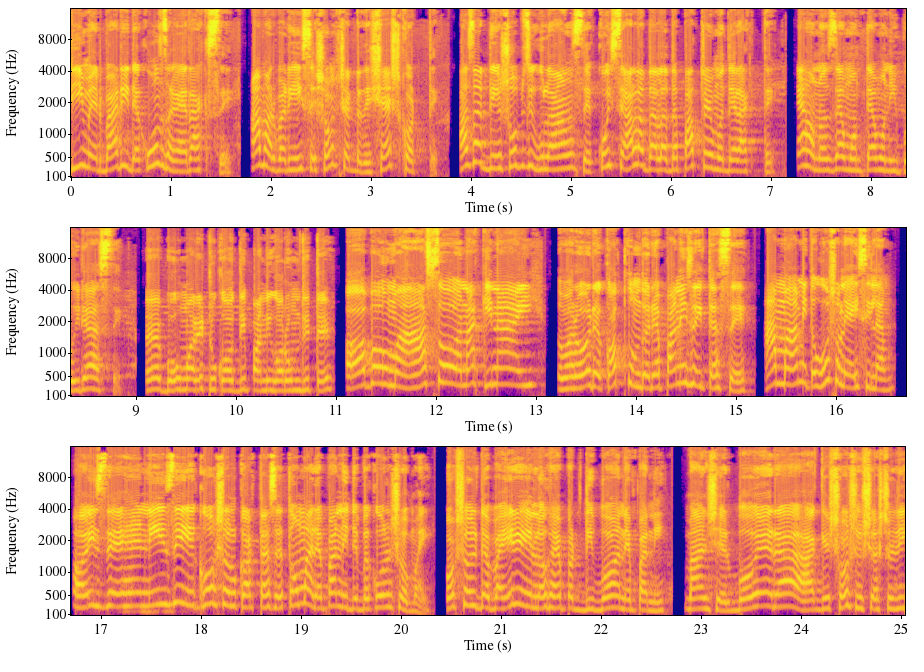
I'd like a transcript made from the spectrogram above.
ডিমের বাড়িটা কোন জায়গায় রাখছে? আমার বাড়ি এসে সংসারটাতে শেষ করতে। বাজার দিয়ে সবজিগুলো আনছে, কইছে আলাদা আলাদা পাত্রের মধ্যে রাখতে। এখনও যেমন তেমনই বইরা আছে। এ বৌমার একটু কদি পানি গরম দিতে? ও বৌমা আসো নাকি নাই? তোমার ওরে কতক্ষণ ধরে পানি আম্মা আমি তো গোসলে আইছিলাম। ওই যে হ্যাঁ নিজে গোসল করতেছে তোমারে পানি দেবে কোন সময়? গোসলটা বাইরে এলো এরপর দিব আনে পানি। মানুষের বউয়েরা আগে শ্বশুর শাশুড়ি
